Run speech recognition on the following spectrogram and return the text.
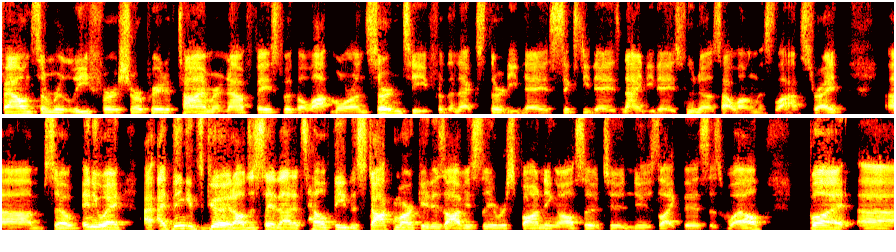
found some relief for a short period of time are now faced with a lot more uncertainty for the next 30 days, 60 days, 90 days. Who knows how long this lasts, right? Um, so anyway, I, I, think it's good. I'll just say that it's healthy. The stock market is obviously responding also to news like this as well. But uh,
